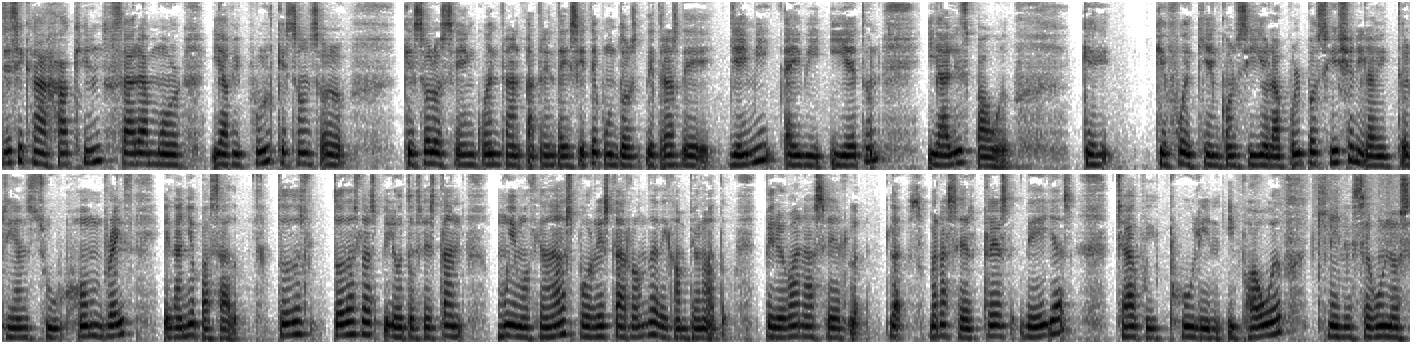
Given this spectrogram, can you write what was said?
Jessica Hawkins, Sarah Moore y Abby Poole, que, son solo, que solo se encuentran a 37 puntos detrás de Jamie, Abby y Eton, y Alice Powell, que que fue quien consiguió la pole position y la victoria en su home race el año pasado. Todos, todas las pilotos están muy emocionadas por esta ronda de campeonato, pero van a ser, las, van a ser tres de ellas, Chadwick, Pulling y Powell, quienes según los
